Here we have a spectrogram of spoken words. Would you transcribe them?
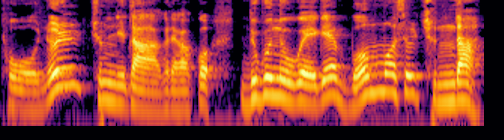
돈을 줍니다. 그래갖고 누구누구에게 무엇을 준다.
